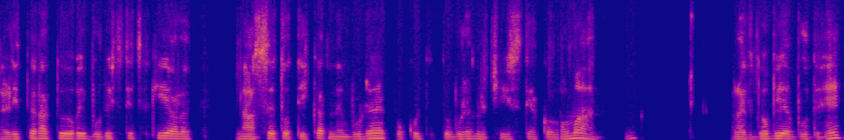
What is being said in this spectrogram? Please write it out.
literatury buddhistické, ale nás se to týkat nebude, pokud to budeme číst jako román. Hm? Ale v době Budhy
